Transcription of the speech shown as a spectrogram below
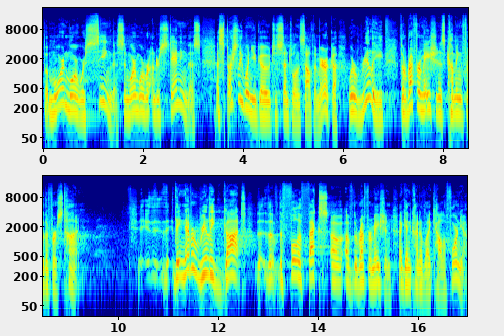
But more and more we're seeing this, and more and more we're understanding this, especially when you go to Central and South America, where really the Reformation is coming for the first time. They never really got the, the, the full effects of, of the Reformation, again, kind of like California.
